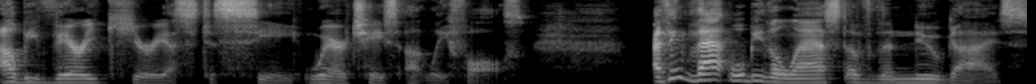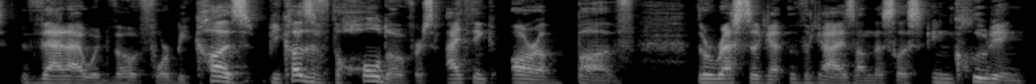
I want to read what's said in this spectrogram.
I'll be very curious to see where Chase Utley falls. I think that will be the last of the new guys that I would vote for because because of the holdovers I think are above the rest of the guys on this list, including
